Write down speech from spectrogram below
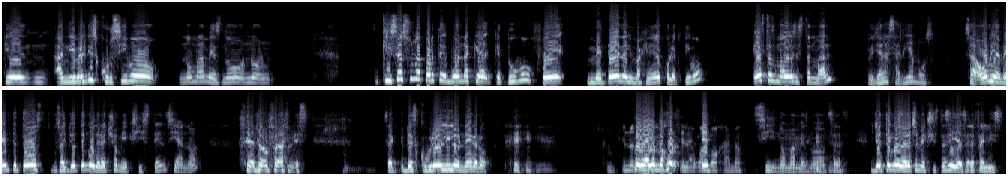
que a nivel discursivo, no mames, no, no. Quizás una parte buena que, que tuvo fue meter en el imaginario colectivo, estas madres están mal, pero ya las sabíamos. O sea, obviamente todos, o sea, yo tengo derecho a mi existencia, ¿no? no mames. O sea, descubrió el hilo negro. Pero a lo mejor. El agua moja, ¿no? Sí, no mames, no. O sea, yo tengo derecho a mi existencia y a ser feliz.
